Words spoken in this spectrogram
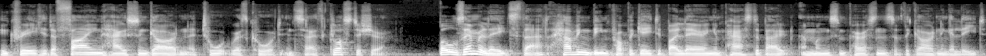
who created a fine house and garden at Tortworth Court in South Gloucestershire. Bowles then relates that, having been propagated by layering and passed about among some persons of the gardening elite,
